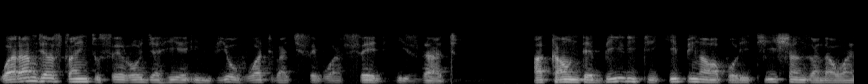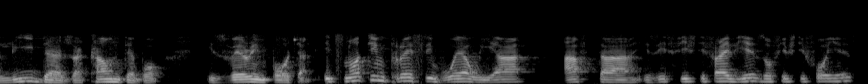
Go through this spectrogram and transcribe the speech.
What I'm just trying to say, Roger, here in view of what Vachsebwa said, is that accountability, keeping our politicians and our leaders accountable, is very important. It's not impressive where we are after, is it 55 years or 54 years?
